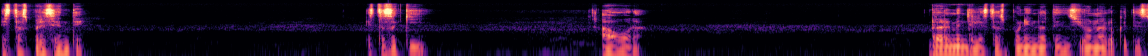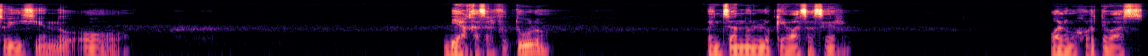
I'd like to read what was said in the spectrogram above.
¿estás presente? ¿Estás aquí? Ahora. ¿Realmente le estás poniendo atención a lo que te estoy diciendo o viajas al futuro pensando en lo que vas a hacer? O a lo mejor te vas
